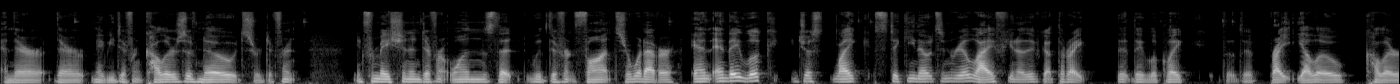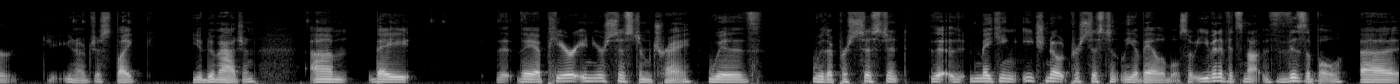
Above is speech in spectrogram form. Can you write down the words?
and they're, they're maybe different colors of notes or different information in different ones that with different fonts or whatever. And, and they look just like sticky notes in real life. You know, they've got the right, they look like the, the bright yellow color, you know, just like you'd imagine. Um, they they appear in your system tray with with a persistent making each note persistently available. So even if it's not visible, uh,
